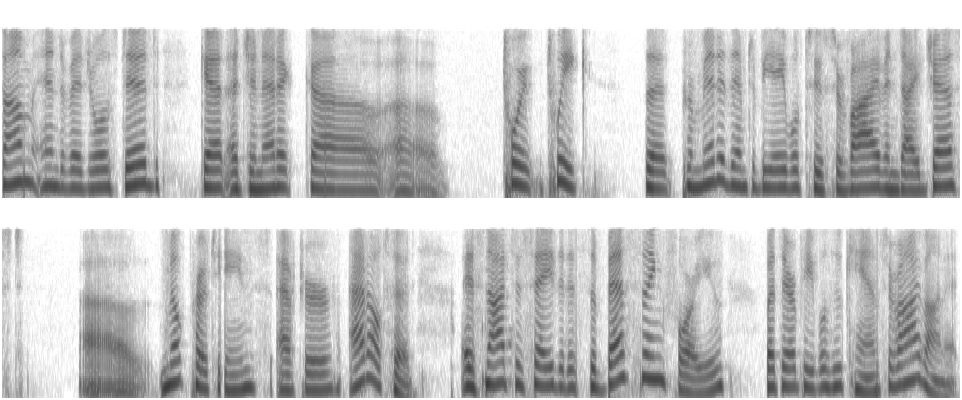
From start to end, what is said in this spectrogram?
some individuals did get a genetic uh, uh, twe- tweak that permitted them to be able to survive and digest uh, milk proteins after adulthood. It's not to say that it's the best thing for you, but there are people who can survive on it.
